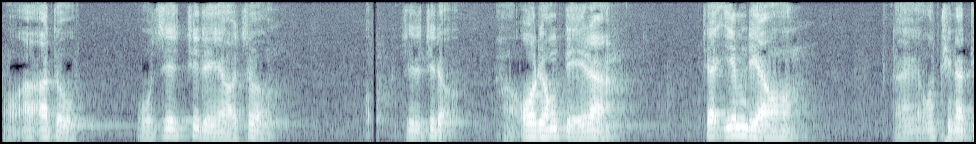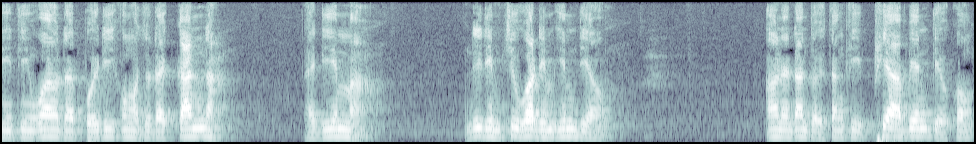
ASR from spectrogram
哦啊啊都有这这个吼做，这个这个乌龙茶啦，这饮料吼，来我听啊甜甜，我来陪你讲，我就来干啦，来啉嘛，你啉酒，我啉饮料。安尼，咱就会当去避免着讲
